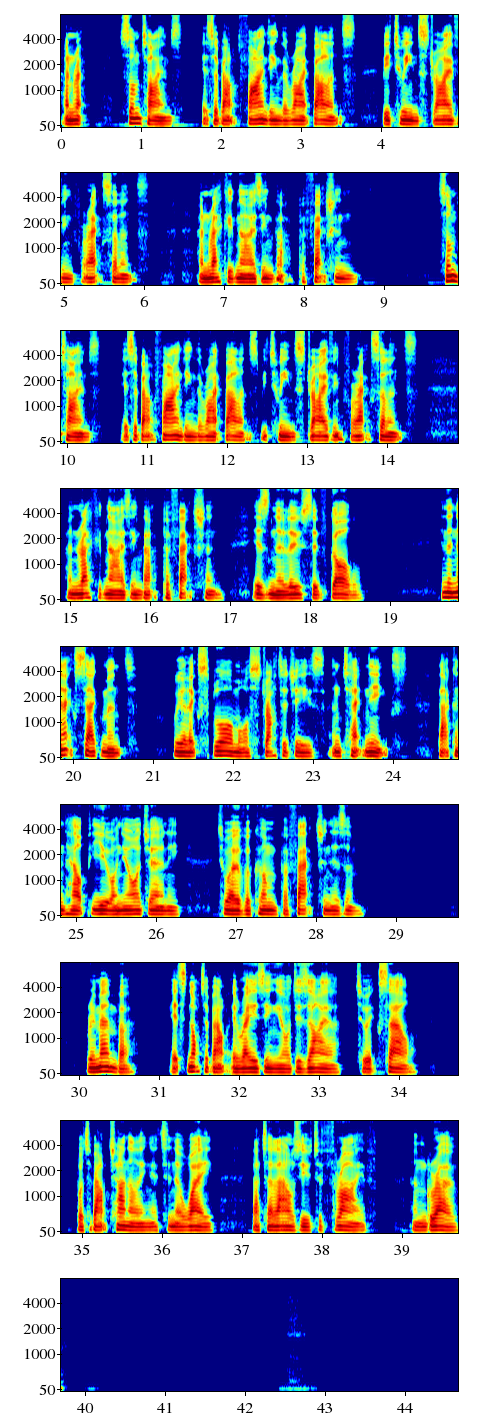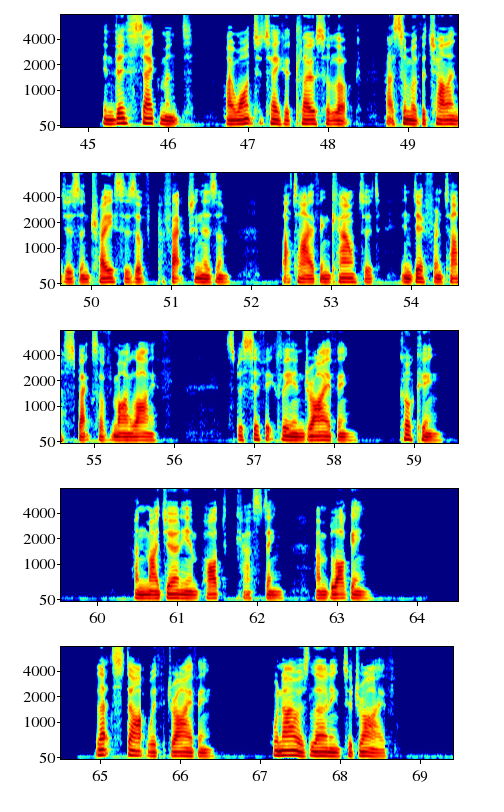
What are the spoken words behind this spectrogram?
and re- Sometimes it's about finding the right balance between striving for excellence and recognizing that perfection. Sometimes it's about finding the right balance between striving for excellence and recognizing that perfection is an elusive goal. In the next segment, we'll explore more strategies and techniques that can help you on your journey to overcome perfectionism. Remember, it's not about erasing your desire to excel, but about channeling it in a way that allows you to thrive and grow. In this segment, I want to take a closer look at some of the challenges and traces of perfectionism that I've encountered in different aspects of my life, specifically in driving, cooking, and my journey in podcasting and blogging. Let's start with driving. When I was learning to drive,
